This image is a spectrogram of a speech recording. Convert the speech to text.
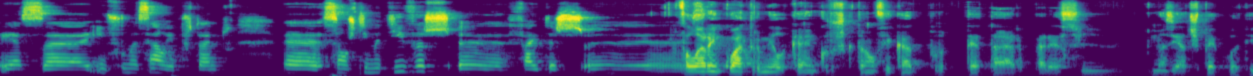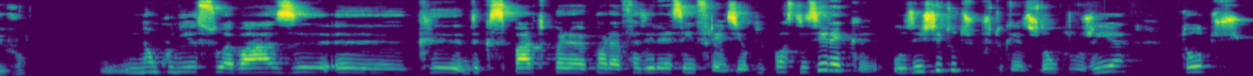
essa informação e, portanto, uh, são estimativas feitas. Falar em 4 mil cancros que terão ficado por detectar parece-lhe demasiado especulativo? Não conheço a base que, de que se parte para, para fazer essa inferência. O que lhe posso dizer é que os Institutos Portugueses de Oncologia, todos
